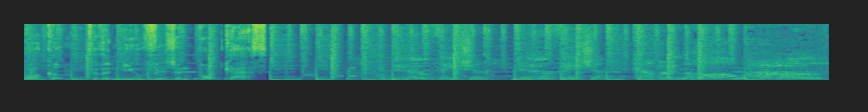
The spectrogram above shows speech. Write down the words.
Welcome to the New Vision Podcast. New vision, new vision, covering the whole world.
